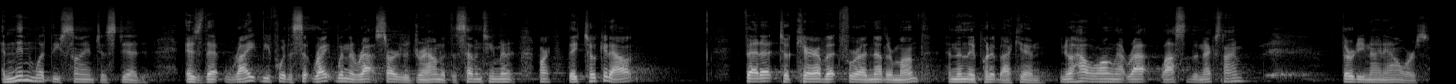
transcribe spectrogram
And then what these scientists did is that right before the right when the rat started to drown at the 17 minute mark, they took it out, fed it, took care of it for another month, and then they put it back in. You know how long that rat lasted the next time? 39 hours.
